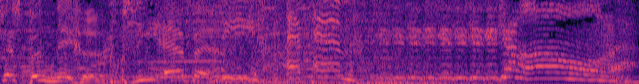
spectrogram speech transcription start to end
106.9 ZFM ZFM Come on.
